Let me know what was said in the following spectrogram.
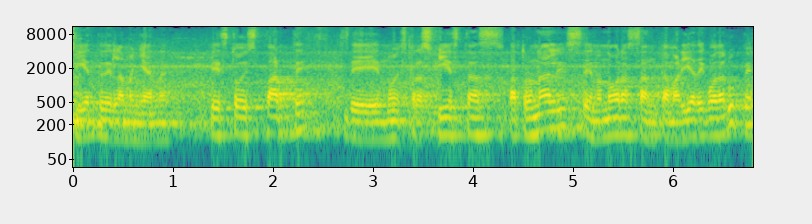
7 de la mañana. Esto es parte de nuestras fiestas patronales en honor a Santa María de Guadalupe.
